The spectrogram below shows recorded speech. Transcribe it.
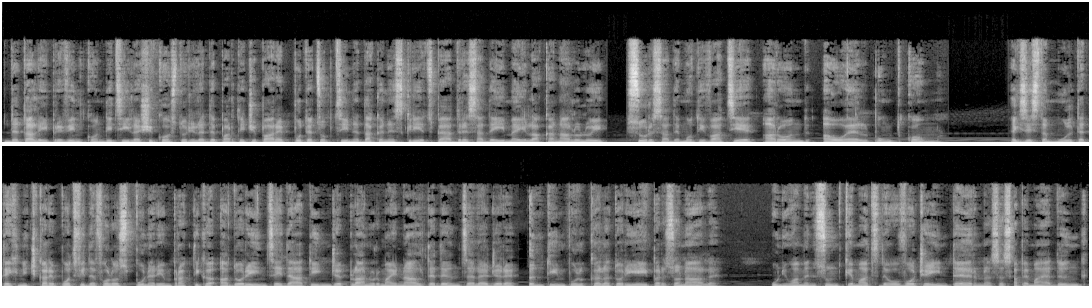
Detalii privind condițiile și costurile de participare puteți obține dacă ne scrieți pe adresa de e-mail a canalului sursa de motivație arondaol.com. Există multe tehnici care pot fi de folos punerii în practică a dorinței de a atinge planuri mai înalte de înțelegere în timpul călătoriei personale. Unii oameni sunt chemați de o voce internă să scape mai adânc,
